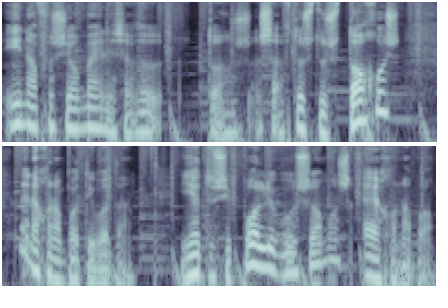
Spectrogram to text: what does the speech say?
είναι αφοσιωμένοι σε, αυτό, το, σε αυτούς τους στόχους, δεν έχω να πω τίποτα. Για τους υπόλοιπους όμως έχω να πω.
